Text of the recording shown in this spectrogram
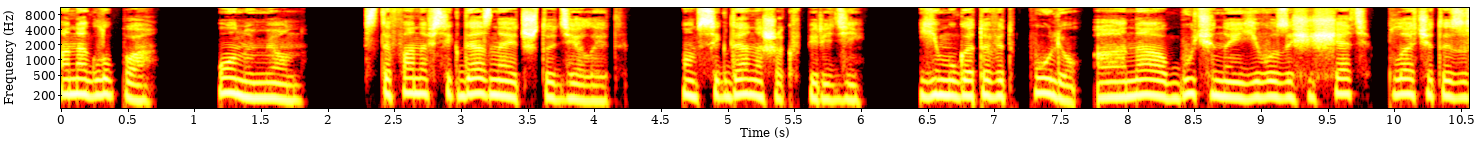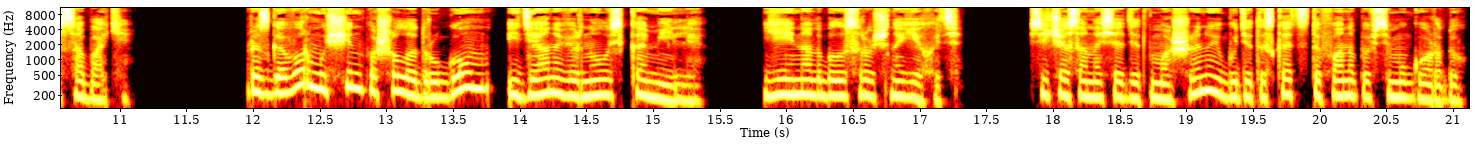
Она глупа, он умен, Стефана всегда знает, что делает. Он всегда на шаг впереди. Ему готовят пулю, а она, обученная его защищать, плачет из-за собаки. Разговор мужчин пошел о другом, и Диана вернулась к Камилле. Ей надо было срочно ехать. Сейчас она сядет в машину и будет искать Стефана по всему городу.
